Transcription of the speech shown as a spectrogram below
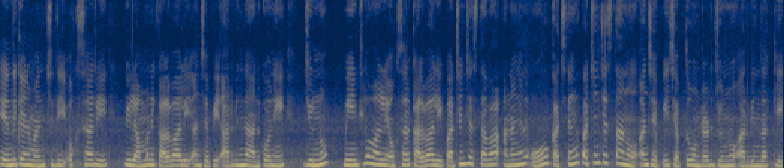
ఎందుకైనా మంచిది ఒకసారి వీళ్ళ అమ్మని కలవాలి అని చెప్పి అరవింద అనుకొని జున్ను మీ ఇంట్లో వాళ్ళని ఒకసారి కలవాలి పరిచయం చేస్తావా? అనగానే ఓ ఖచ్చితంగా పరిచయం చేస్తాను అని చెప్పి చెప్తూ ఉంటాడు జున్ను అరవిందకి.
